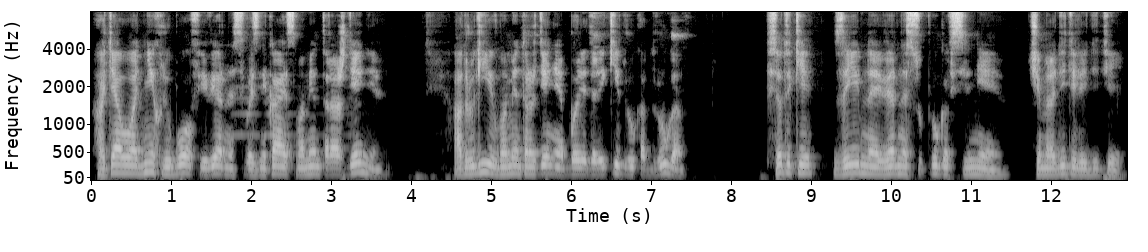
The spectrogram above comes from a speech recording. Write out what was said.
Хотя у одних любовь и верность возникает с момента рождения, а другие в момент рождения были далеки друг от друга, все-таки взаимная верность супругов сильнее, чем родителей детей.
